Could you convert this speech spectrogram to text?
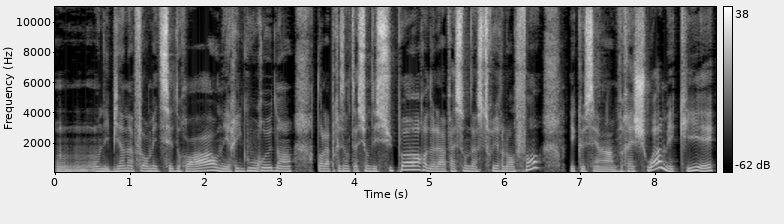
on, est bien informé de ses droits, on est rigoureux dans, dans la présentation des supports, de la façon d'instruire l'enfant, et que c'est un vrai choix, mais qui est,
